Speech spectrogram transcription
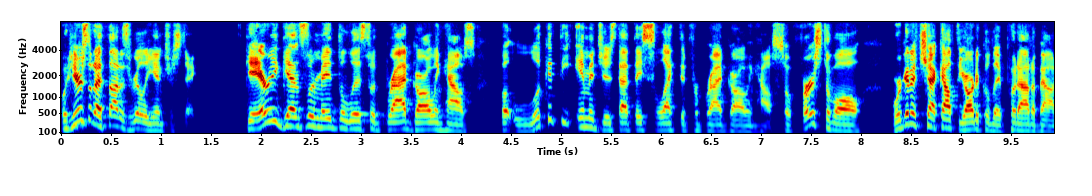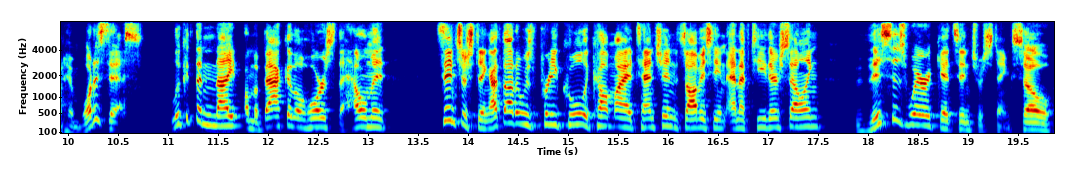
But here's what I thought is really interesting. Gary Gensler made the list with Brad Garlinghouse, but look at the images that they selected for Brad Garlinghouse. So, first of all, we're going to check out the article they put out about him. What is this? Look at the knight on the back of the horse, the helmet. It's interesting. I thought it was pretty cool. It caught my attention. It's obviously an NFT they're selling. This is where it gets interesting. So,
